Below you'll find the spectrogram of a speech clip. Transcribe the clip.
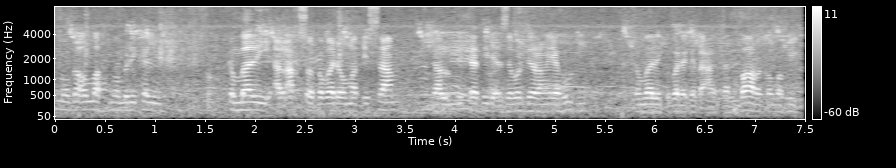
Semoga Allah memberikan kembali Al-Aqsa kepada umat Islam kalau kita tidak seperti orang Yahudi kembali kepada ketaatan. Barakallahu fiik.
